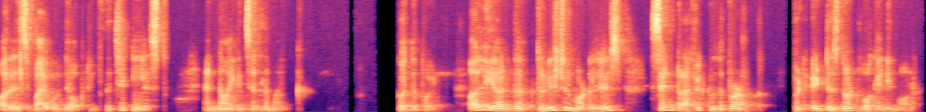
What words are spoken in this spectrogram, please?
or else why would they opt in for the checklist? And now I can sell the mic. Got the point. Earlier, the traditional model is send traffic to the product, but it does not work anymore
